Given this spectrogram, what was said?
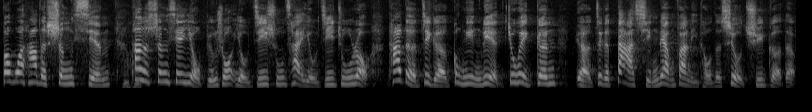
包括它的生鲜，它的生鲜有，比如说有机蔬菜、有机猪肉，它的这个供应链就会跟呃这个大型量贩里头的是有区隔的。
